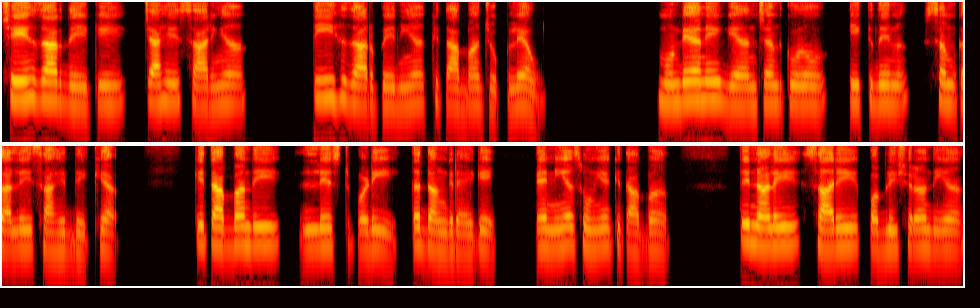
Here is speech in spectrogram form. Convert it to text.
6000 ਦੇ ਕੇ ਚਾਹੇ ਸਾਰੀਆਂ 30000 ਰੁਪਏ ਦੀਆਂ ਕਿਤਾਬਾਂ ਚੁੱਕ ਲਿਆਓ। ਮੁੰਡਿਆਂ ਨੇ ਗਿਆਨਚੰਦ ਕੋਲੋਂ ਇੱਕ ਦਿਨ ਸਮਕਾਲੀ ਸਾਹਿਤ ਦੇਖਿਆ। ਕਿਤਾਬਾਂ ਦੀ ਲਿਸਟ ਪੜ੍ਹੀ ਤਾਂ ਦੰਗ ਰਹਿ ਗਏ। ਇੰਨੀਆਂ ਸੋਹਣੀਆਂ ਕਿਤਾਬਾਂ ਤੇ ਨਾਲੇ ਸਾਰੇ ਪਬਲਿਸ਼ਰਾਂ ਦੀਆਂ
